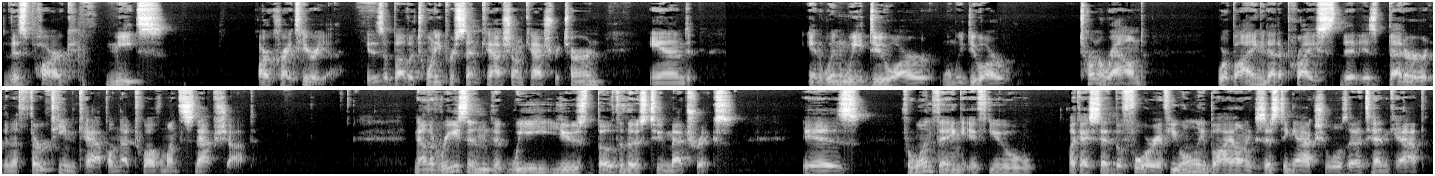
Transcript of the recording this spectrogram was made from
this park meets our criteria. It is above a 20% cash on cash return and and when we do our when we do our turnaround, we're buying it at a price that is better than a 13 cap on that 12 month snapshot. Now, the reason that we use both of those two metrics is for one thing, if you, like I said before, if you only buy on existing actuals at a 10 cap,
